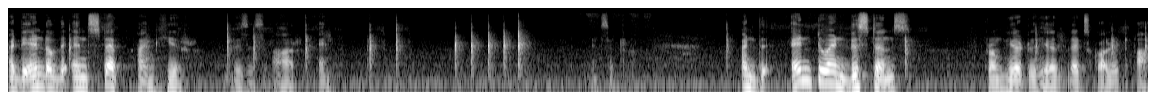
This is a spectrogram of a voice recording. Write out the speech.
at the end of the n step I am here. This is rn etc and the end to end distance from here to here let us call it r.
